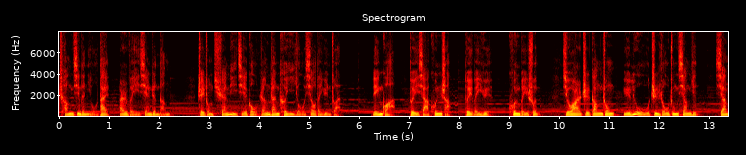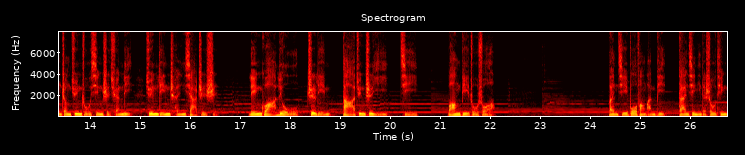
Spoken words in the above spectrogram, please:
诚信的纽带而委贤任能，这种权力结构仍然可以有效的运转。临卦对下坤上，对为月，坤为顺，九二之刚中与六五之柔中相应，象征君主行使权力，君临臣下之事。临卦六五之临，大君之仪，吉。王弼注说。本集播放完毕，感谢您的收听。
